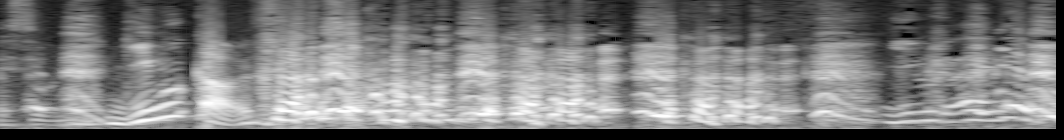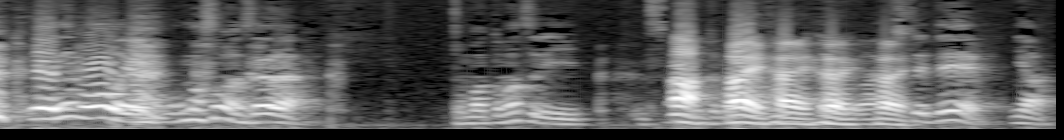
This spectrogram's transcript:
ですよね。義務感義務感。でも、いや、でも、いや、ほんまそうなんですだから、トマト祭り、スペイントマト祭りはいはいはいはいしてて、いや、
